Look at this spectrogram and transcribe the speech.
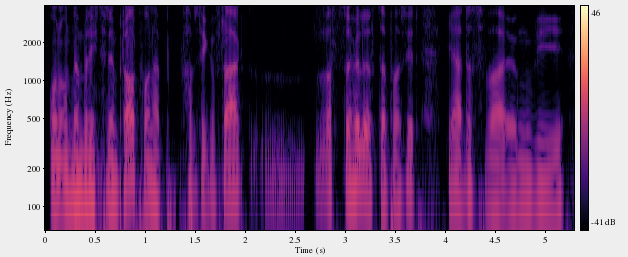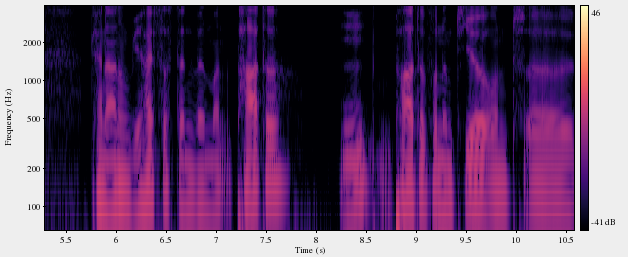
und, und dann bin ich zu dem Brautpaar und hab, hab sie gefragt, was zur Hölle ist da passiert? Ja, das war irgendwie, keine Ahnung, wie heißt das denn, wenn man Pate, Mhm. Pate von einem Tier und äh,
